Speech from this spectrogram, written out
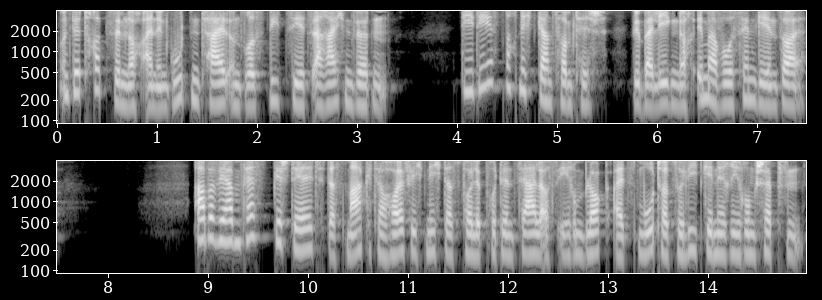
und wir trotzdem noch einen guten Teil unseres Lead-Ziels erreichen würden. Die Idee ist noch nicht ganz vom Tisch. Wir überlegen noch immer, wo es hingehen soll. Aber wir haben festgestellt, dass Marketer häufig nicht das volle Potenzial aus ihrem Blog als Motor zur Lead-Generierung schöpfen.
